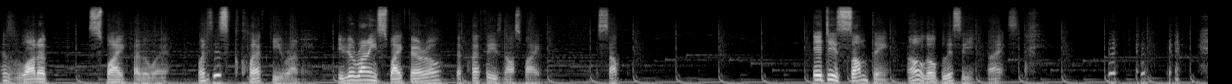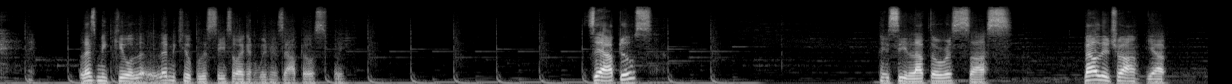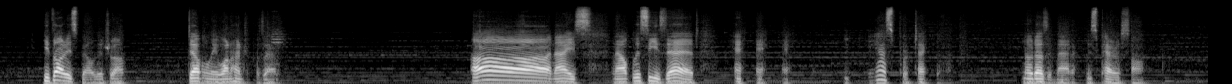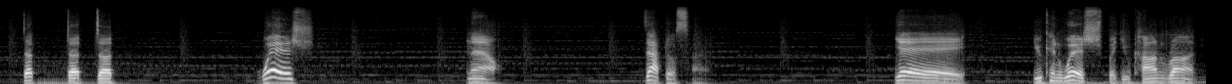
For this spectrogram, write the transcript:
There's a lot of spike, by the way. What is this Klefki running? If you're running Spike Ferro, the Klefki is not Spike. It's something. It is something. Oh, go Blissey. Nice. let me kill. Let, let, me kill Blissey so I can win with Zapdos. Please. Zapdos. You see leftovers sus. Belly Drum. Yep. He thought it's Belly Drum. Definitely 100%. Ah, nice. Now Blissey is dead. he has Protect. No, doesn't matter. It's Parasol. Dut, dut, dut. Wish! Now. Zapdos time. Yay! You can wish, but you can't run.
